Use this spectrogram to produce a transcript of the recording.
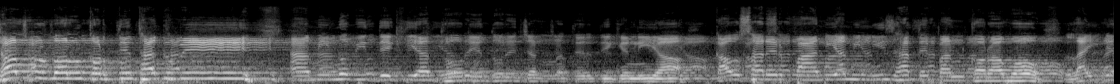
ঝলমল করতে থাকবে। আমি নবী দেখিয়া ধরে ধরে জান্নাতের দিকে নিয়া কাউসারের পানি আমি নিজ হাতে পান করাবো। লাইনে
